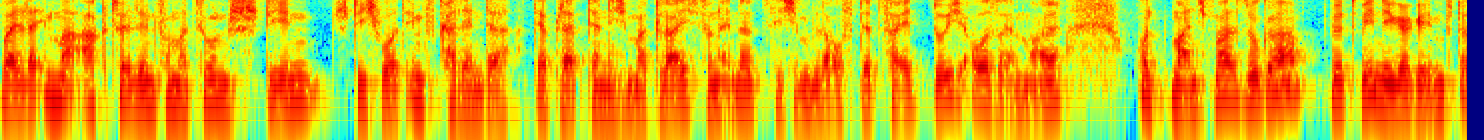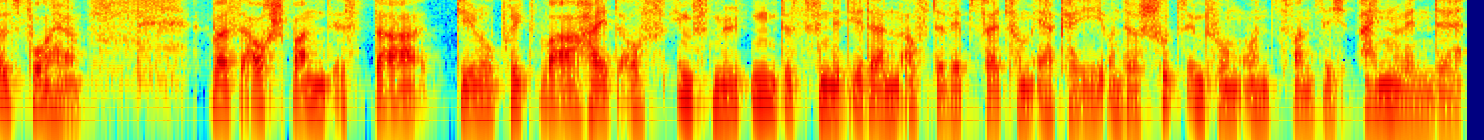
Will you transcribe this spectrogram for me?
weil da immer aktuelle Informationen stehen, Stichwort Impfkalender. Der bleibt ja nicht immer gleich, sondern ändert sich im Laufe der Zeit durchaus einmal und manchmal sogar wird weniger geimpft als vorher. Was auch spannend ist, da die Rubrik Wahrheit auf Impfmythen, das findet ihr dann auf der Website vom RKI unter Schutzimpfung und 20 Einwände.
